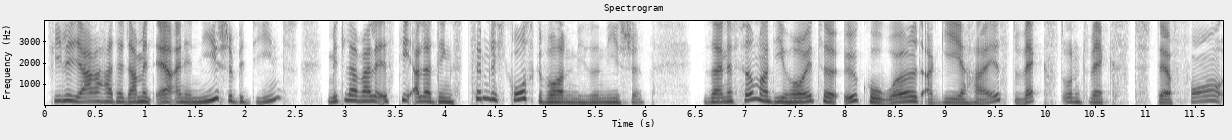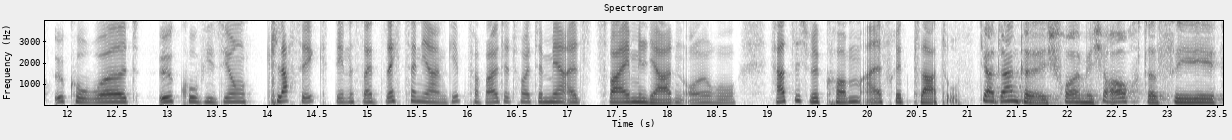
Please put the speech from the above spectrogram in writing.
Viele Jahre hat er damit eher eine Nische bedient. Mittlerweile ist die allerdings ziemlich groß geworden, diese Nische. Seine Firma, die heute ÖkoWorld AG heißt, wächst und wächst. Der Fonds ÖkoWorld Ökovision Classic, den es seit 16 Jahren gibt, verwaltet heute mehr als 2 Milliarden Euro. Herzlich willkommen, Alfred Plato. Ja, danke. Ich freue mich auch, dass Sie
